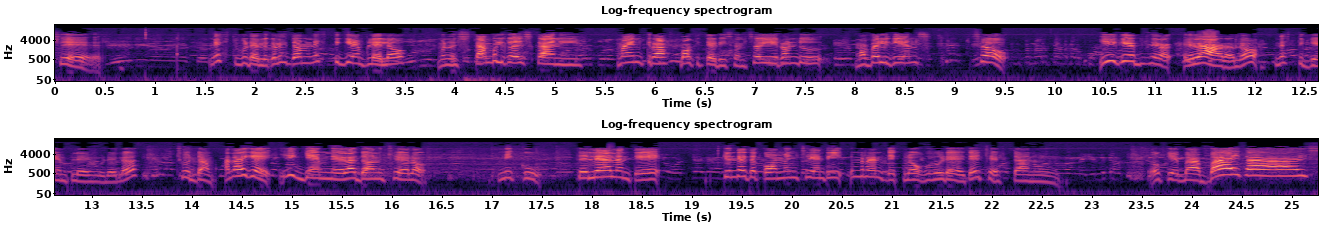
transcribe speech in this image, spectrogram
share next వీడియోలో కలుద్దాం నెక్స్ట్ గేమ్ ప్లేలో మనం స్టాంపుల్ గర్ల్స్ కానీ మైండ్ క్రాఫ్ట్ పాకెట్ ఎడిషన్ సో ఈ రెండు మొబైల్ గేమ్స్ సో ఈ గేమ్స్ ఎలా ఆడాలో నెక్స్ట్ గేమ్ ప్లే వీడియోలో చూద్దాం. అలాగే ఈ గేమ్ని ఎలా డౌన్లోడ్ చేయాలో మీకు తెలియాలంటే కింద అయితే కామెంట్ చేయండి. ఇమ్రాన్ టెక్లో ఒక వీడియో అయితే చేస్తాను. ఓకే బాయ్ బాయ్ గాయస్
